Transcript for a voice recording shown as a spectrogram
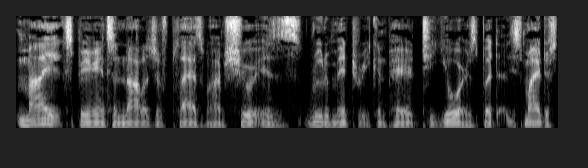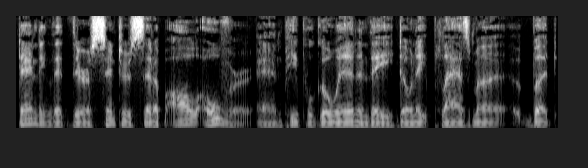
My experience and knowledge of plasma, I'm sure, is rudimentary compared to yours, but it's my understanding that there are centers set up all over and people go in and they donate plasma, but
